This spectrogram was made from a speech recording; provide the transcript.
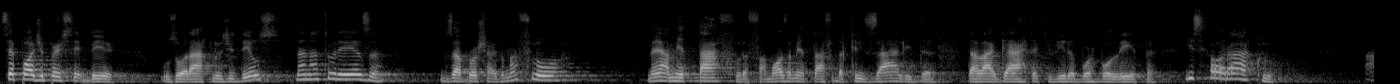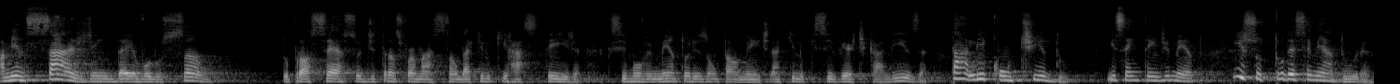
Você pode perceber os oráculos de Deus na natureza, desabrochar de uma flor, né? a metáfora, a famosa metáfora da crisálida, da lagarta que vira borboleta. Isso é oráculo. A mensagem da evolução do processo de transformação daquilo que rasteja, que se movimenta horizontalmente, naquilo que se verticaliza, está ali contido. Isso é entendimento. Isso tudo é semeadura.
